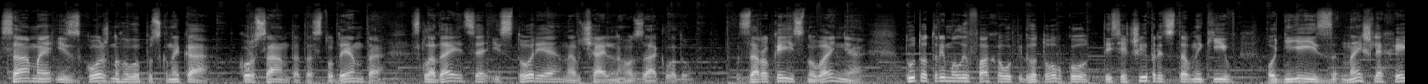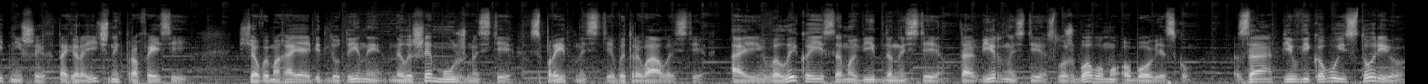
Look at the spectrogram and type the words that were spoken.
Саме із кожного випускника, курсанта та студента складається історія навчального закладу. За роки існування тут отримали фахову підготовку тисячі представників однієї з найшляхетніших та героїчних професій, що вимагає від людини не лише мужності, спритності, витривалості, а й великої самовідданості та вірності службовому обов'язку. За піввікову історію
